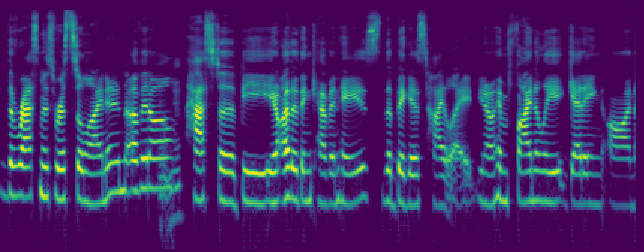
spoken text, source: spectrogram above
the Rasmus Ristolainen of it all Mhm. has to be, you know, other than Kevin Hayes, the biggest highlight. You know, him finally getting on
